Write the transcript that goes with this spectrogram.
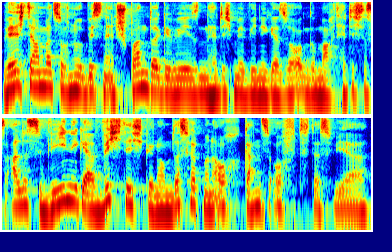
Wäre ich damals doch nur ein bisschen entspannter gewesen, hätte ich mir weniger Sorgen gemacht, hätte ich das alles weniger wichtig genommen. Das hört man auch ganz oft, dass wir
